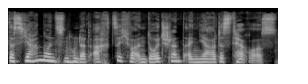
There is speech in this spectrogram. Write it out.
das Jahr 1980 war in Deutschland ein Jahr des Terrors,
